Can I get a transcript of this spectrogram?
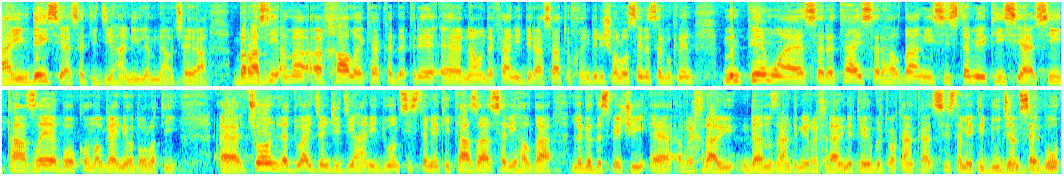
ئایندەی سیاسەتی جیهانی لەم ناوچەیە. بە ڕاستی ئەمە خاڵێکە کە دەکرێ ناوەندەکانی دیراسات و خوێندنیش هەڵوەستەی لە سەر بکرێن. من پێم وایە سەرەتای سەرهەڵدانی سیستەمێکی سیاسی تازەیە بۆ کۆمەڵگای نێودەوڵەتی. چۆن لە دوای جەنگی جیهانی دووەم سیستەمێکی تازە سەری هەڵدا لەگەڵ دەستپێکی ڕێکخراوی دامەزراندنی ڕێکخراوی نەتەوە یەکگرتووەکان کە سیستەمێکی دوو جەمسەر بوو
